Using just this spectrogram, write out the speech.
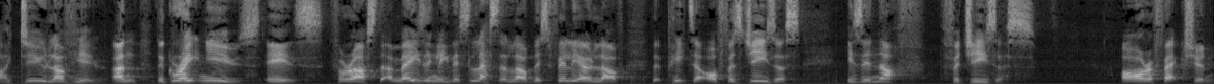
I do love you. And the great news is for us that amazingly, this lesser love, this filial love that Peter offers Jesus, is enough for Jesus. Our affection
